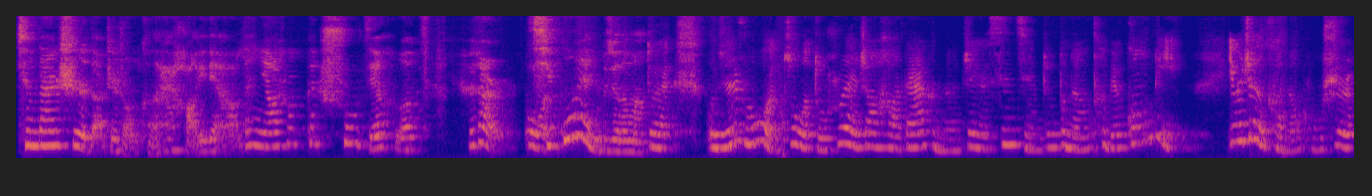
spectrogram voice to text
清单式的这种可能还好一点啊，但你要说跟书结合。有点奇怪，你不觉得吗？对，我觉得如果做读书类账号，大家可能这个心情就不能特别功利，因为这个可能不是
